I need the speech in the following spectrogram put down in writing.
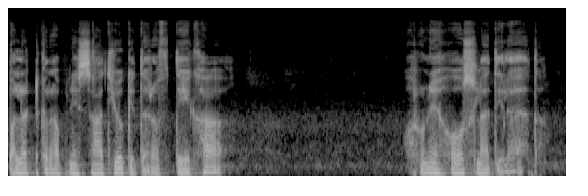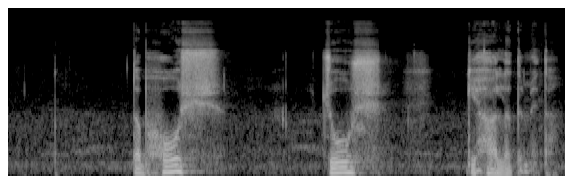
پلٹ کر اپنے ساتھیوں کی طرف دیکھا اور انہیں حوصلہ دلایا تھا، تب ہوش، جوش کی حالت میں تھا۔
